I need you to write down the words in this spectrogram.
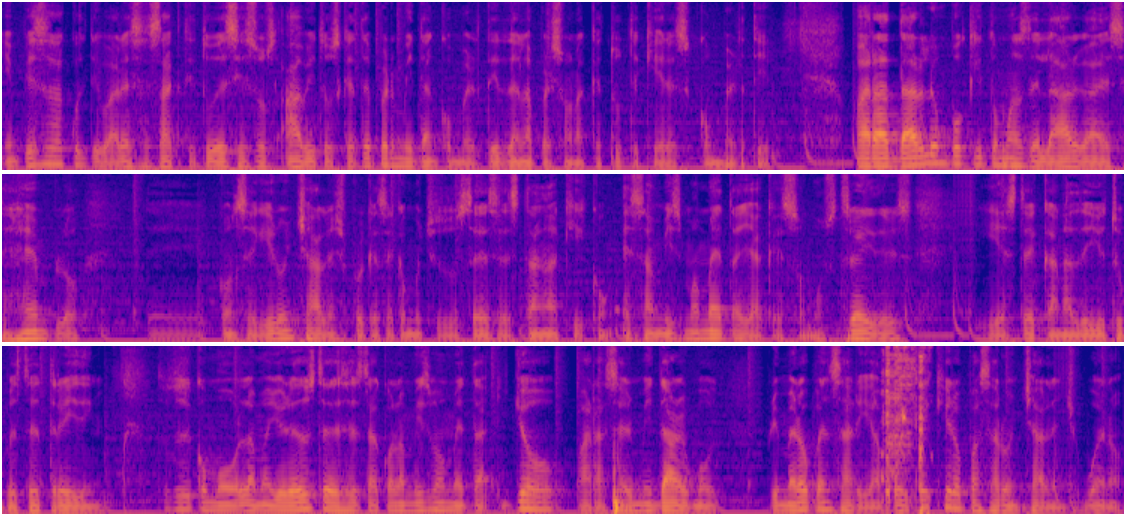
Y empiezas a cultivar esas actitudes y esos hábitos que te permitan convertirte en la persona que tú te quieres convertir. Para darle un poquito más de larga a ese ejemplo, conseguir un challenge, porque sé que muchos de ustedes están aquí con esa misma meta, ya que somos traders y este canal de YouTube es de trading. Entonces, como la mayoría de ustedes está con la misma meta, yo, para hacer mi dark mode, primero pensaría, ¿por qué quiero pasar un challenge? Bueno,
